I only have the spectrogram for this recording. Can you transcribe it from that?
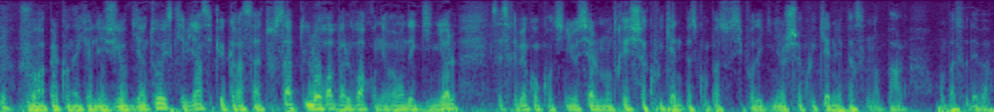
Je vous rappelle qu'on a les JO bientôt. Et ce qui est bien, c'est que grâce à tout ça, l'Europe va le voir qu'on est vraiment des guignols. Ça serait bien qu'on continue aussi à le montrer chaque week-end parce qu'on passe aussi pour des guignols chaque week-end, mais personne n'en parle. On passe au débat.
